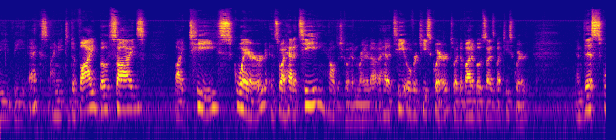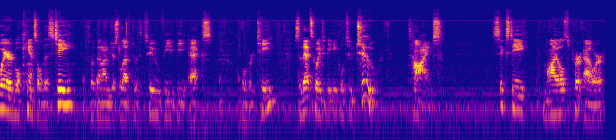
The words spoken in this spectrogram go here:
VBX. I need to divide both sides by t squared, and so I had a t, I'll just go ahead and write it out, I had a t over t squared, so I divided both sides by t squared. And this squared will cancel this t, so then I'm just left with 2vbx over t. So that's going to be equal to 2 times 60 miles per hour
